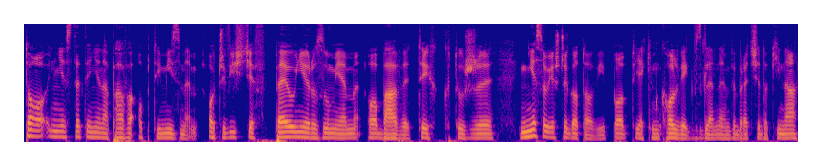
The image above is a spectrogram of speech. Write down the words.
To niestety nie napawa optymizmem. Oczywiście w pełni rozumiem obawy tych, którzy nie są jeszcze gotowi pod jakimkolwiek względem wybrać się do kina,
